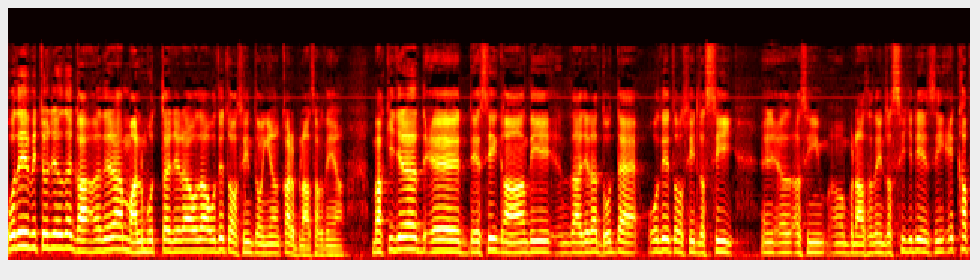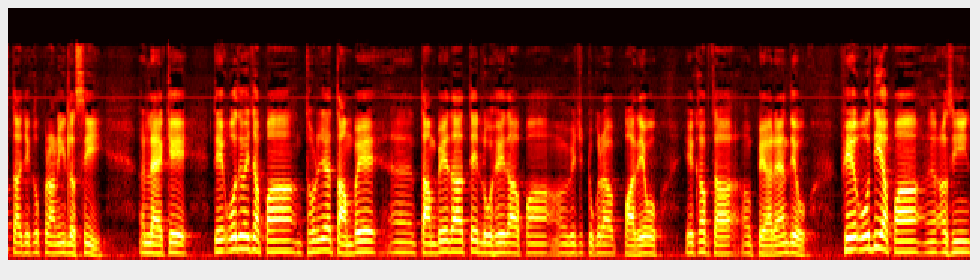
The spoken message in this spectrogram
ਉਹਦੇ ਵਿੱਚੋਂ ਜੇ ਉਹਦਾ ਗਾ- ਜਿਹੜਾ ਮਲ ਮੁੱਤ ਹੈ ਜਿਹੜਾ ਉਹਦਾ ਉਹਦੇ ਤੋਂ ਅਸੀਂ ਦਵਾਈਆਂ ਘਰ ਬਣਾ ਸਕਦੇ ਹਾਂ। ਬਾਕੀ ਜਿਹੜਾ ਅਹ, ਦੇਸੀ ਗਾਂ ਦੀ ਦਾ ਜਿਹੜਾ ਦੁੱਧ ਹੈ ਉਹਦੇ ਤੋਂ ਅਸੀਂ ਲੱਸੀ ਅਸੀਂ ਬਣਾ ਸਕਦੇ ਹਾਂ। ਲੱਸੀ ਜਿਹੜੀ ਅਸੀਂ ਇੱਕ ਹਫ਼ਤਾ ਜੇ ਕੋਈ ਪੁਰਾਣੀ ਲੱਸੀ ਲੈ ਕੇ ਤੇ ਉਹਦੇ ਵਿੱਚ ਆਪਾਂ ਥੋੜਾ ਜਿਹਾ ਤਾਂਬੇ ਤਾਂਬੇ ਦਾ ਤੇ ਲੋਹੇ ਦਾ ਆਪਾਂ ਵਿੱਚ ਟੁਕੜਾ ਪਾ ਦਿਓ। ਇੱਕ ਹਫ਼ਤਾ ਪਿਆ ਰਹਿਣ ਦਿਓ। ਫਿਰ ਉਹਦੀ ਆਪਾਂ ਅਸੀਂ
